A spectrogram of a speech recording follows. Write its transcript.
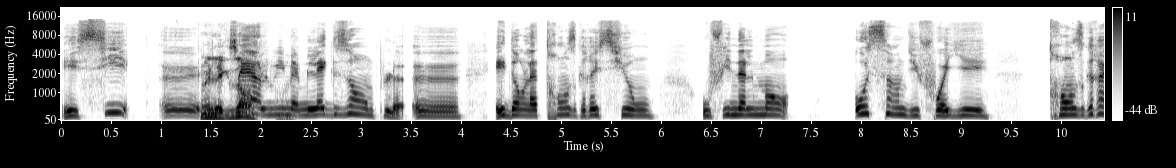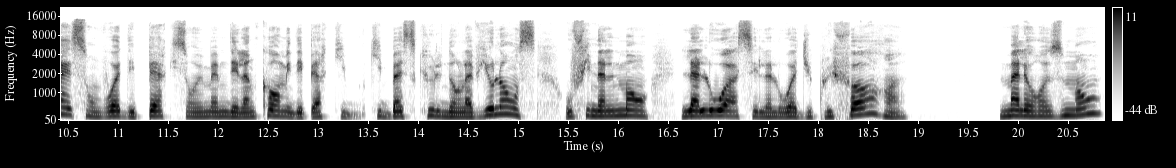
Et si euh, le père lui-même, l'exemple, est dans la transgression, où finalement au sein du foyer transgressent. On voit des pères qui sont eux-mêmes délinquants, mais des pères qui, basculent dans la violence, où finalement la loi, c'est la loi du plus fort. Malheureusement,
